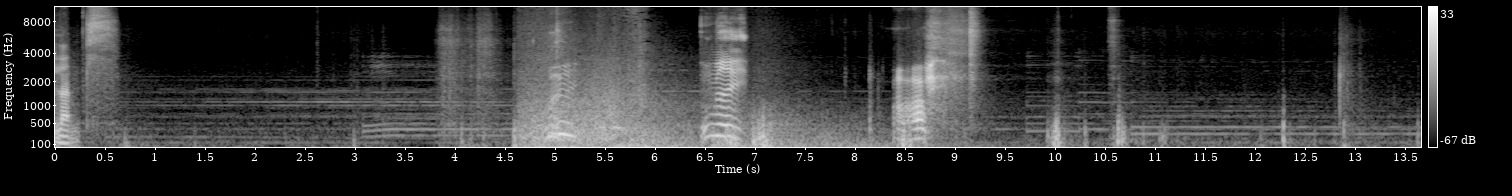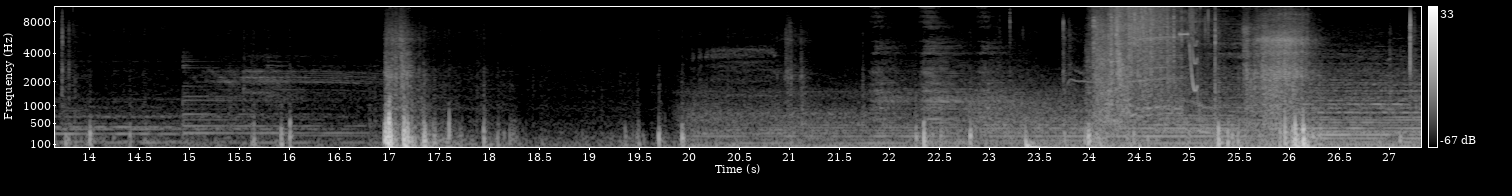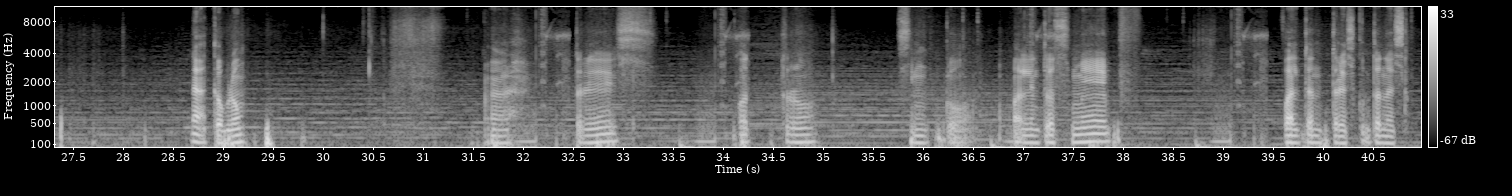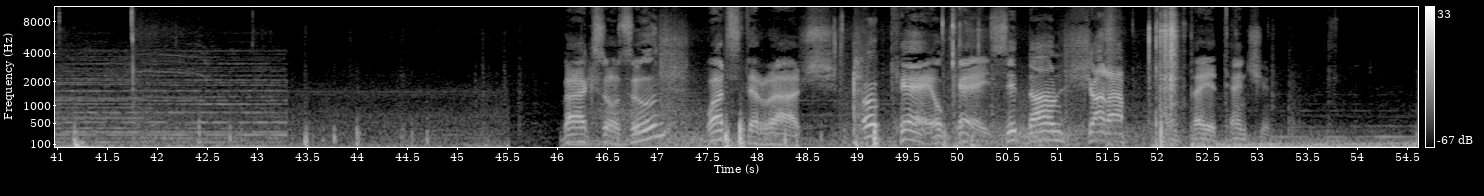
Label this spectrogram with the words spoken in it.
Lance. Ah, cabrón. Tres, cuatro, cinco. Vale, entonces me faltan tres contando esto. Back so soon? What's the rush? Okay, okay. Sit down, shut up, and pay attention.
